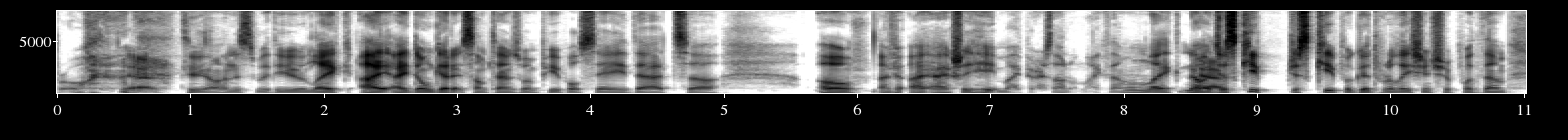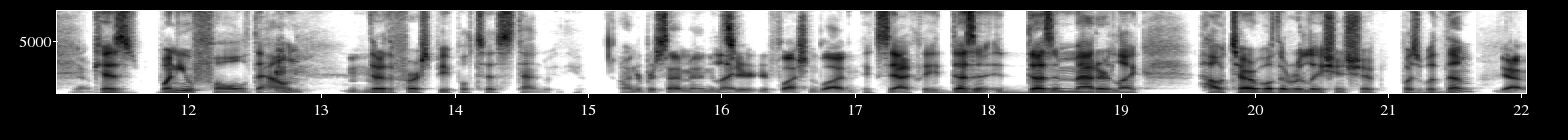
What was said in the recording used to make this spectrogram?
bro. Yeah. to be honest with you, like I I don't get it sometimes when people say that. Uh, Oh, I, I actually hate my parents. I don't like them. I'm like, no, Yeah. just keep just keep a good relationship with them, Yeah. because when you fall down, Mhm. they're the first people to stand with you. 100% man. It's like- your, your flesh and blood. Exactly. It doesn't it doesn't matter like how terrible the relationship was with them. Yeah.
